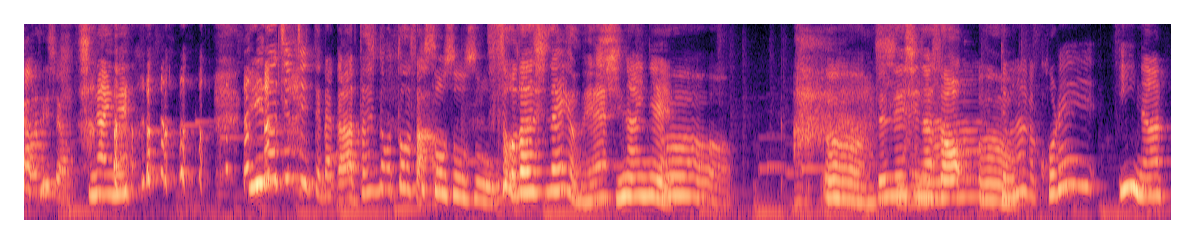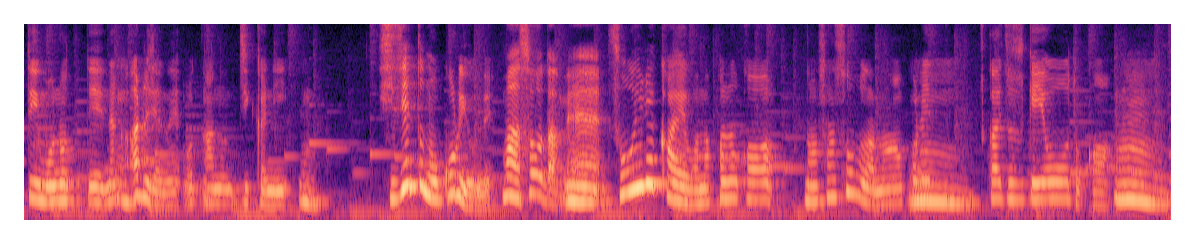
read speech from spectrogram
顔でしょ。しないね。義理の父ってだから私のお父さん。そうそうそう。相談しないよね。しないね、うん。あうん、全然しなそう。うん、でもなんかこれいいなっていうものってなんかあるじゃない、おあの実家に。うん。自然と残るよね。まあそうだね。うん。総入れ替えはなかなかなさそうだな。これうん。使い続けようとか。うん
